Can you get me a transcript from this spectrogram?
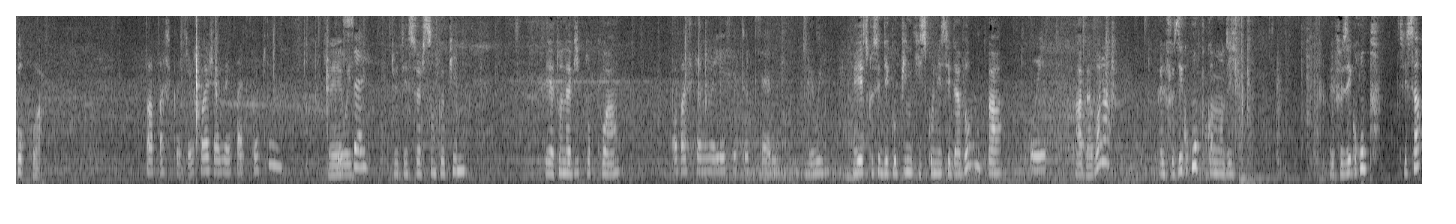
Pourquoi? Pas parce que des fois j'avais pas de copine. Eh J'étais oui. seule. Tu étais seule sans copine? Et à ton avis, pourquoi? Pas parce qu'elle me laissait toute seule. Eh oui. Mais est-ce que c'est des copines qui se connaissaient d'avant ou pas? Oui. Ah ben voilà. Elle faisait groupe, comme on dit. Elle faisait groupe. C'est ça?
